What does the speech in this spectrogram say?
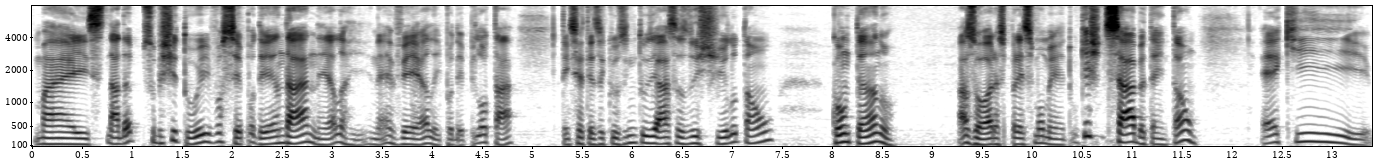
Mas nada substitui você poder andar nela, né, ver ela e poder pilotar. Tenho certeza que os entusiastas do estilo estão contando as horas para esse momento. O que a gente sabe até então é que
